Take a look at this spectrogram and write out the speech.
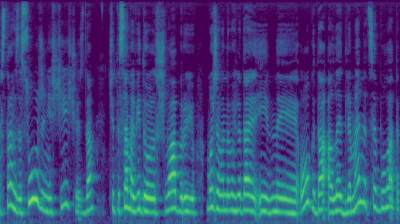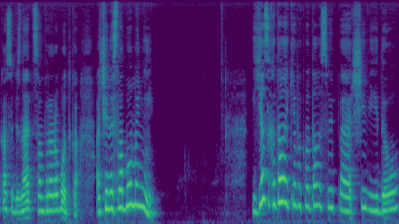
страх засудження, ще щось. Да? Чи те саме відео з шваброю, може, воно виглядає і не ок, да? але для мене це була така собі, знаєте, самопроработка. А чи не слабо мені? Я згадала, як я викладала свої перші відео.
